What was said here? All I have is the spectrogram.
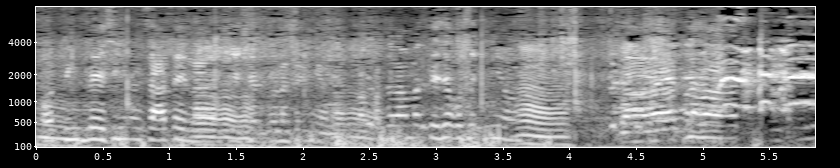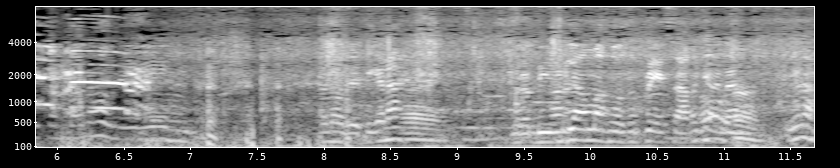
konting blessing lang sa atin. Na share ko lang sa inyo. Oo. Papasalamat kasi ako sa inyo. Ah. Sa lahat lahat. Ang panahon eh. Ano, ready ka na? Ah. Marabili lang masusurpresa ako dyan. Ah. Sige na.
